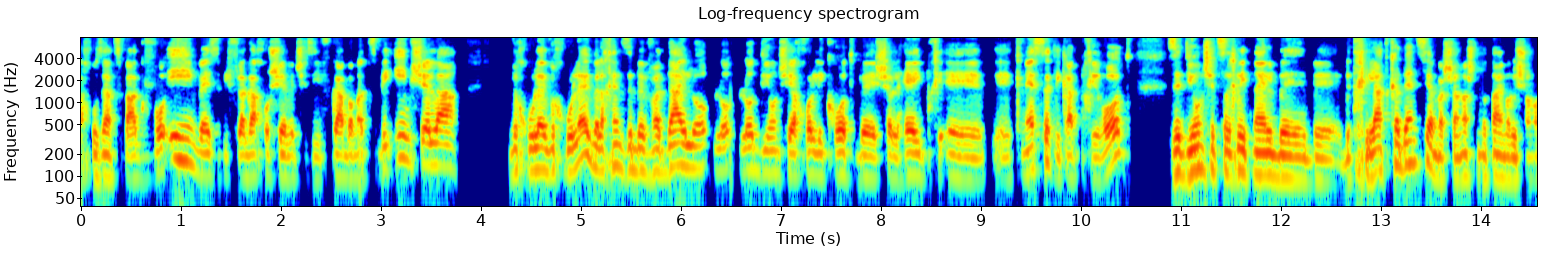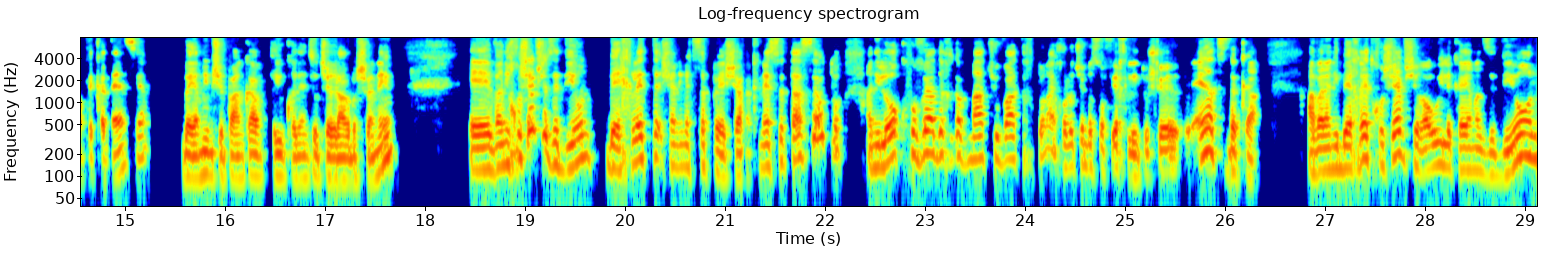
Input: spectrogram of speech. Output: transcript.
אחוזי הצבעה גבוהים, ואיזה מפלגה חושבת שזה יפגע במצביעים שלה, וכולי וכולי, ולכן זה בוודאי לא, לא, לא דיון שיכול לקרות בשלהי אה, אה, כנסת לקראת בחירות, זה דיון שצריך להתנהל ב, ב, בתחילת קדנציה, בשנה שנתיים הראשונות לקדנציה, בימים שפעם היו קדנציות של ארבע שנים. אה, ואני חושב שזה דיון בהחלט שאני מצפה שהכנסת תעשה אותו. אני לא קובע דרך אגב מה התשובה התחתונה, יכול להיות שבסוף יחליטו שאין הצדקה, אבל אני בהחלט חושב שראוי לקיים על זה דיון,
